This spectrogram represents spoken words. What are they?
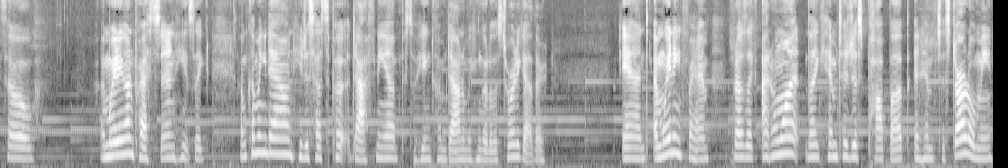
So I'm waiting on Preston. He's like, I'm coming down. He just has to put Daphne up so he can come down and we can go to the store together. And I'm waiting for him, but I was like, I don't want like him to just pop up and him to startle me.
